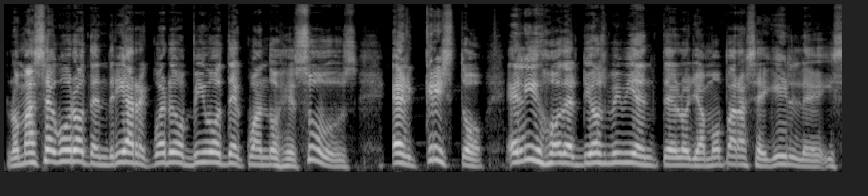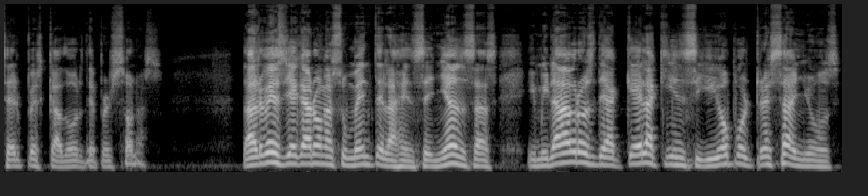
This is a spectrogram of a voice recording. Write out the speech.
Lo más seguro tendría recuerdos vivos de cuando Jesús, el Cristo, el Hijo del Dios viviente, lo llamó para seguirle y ser pescador de personas. Tal vez llegaron a su mente las enseñanzas y milagros de aquel a quien siguió por tres años,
